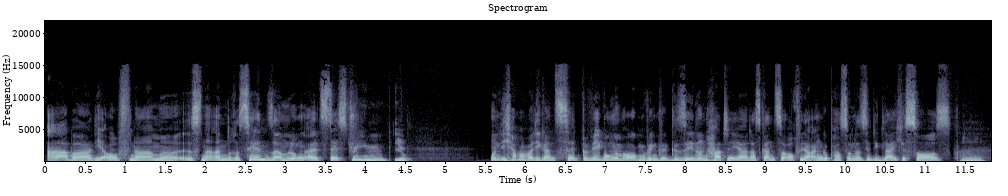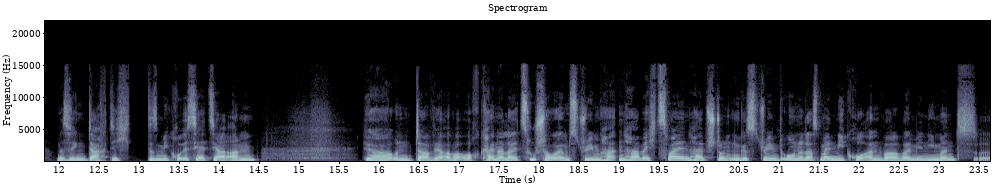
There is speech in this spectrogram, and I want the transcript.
Aber die Aufnahme ist eine andere Szenensammlung als der Stream. jo. Und ich habe aber die ganze Zeit Bewegung im Augenwinkel gesehen und hatte ja das Ganze auch wieder angepasst und das ist ja die gleiche Source. Und deswegen dachte ich, das Mikro ist jetzt ja an. Ja, und da wir aber auch keinerlei Zuschauer im Stream hatten, habe ich zweieinhalb Stunden gestreamt, ohne dass mein Mikro an war, weil mir niemand äh,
